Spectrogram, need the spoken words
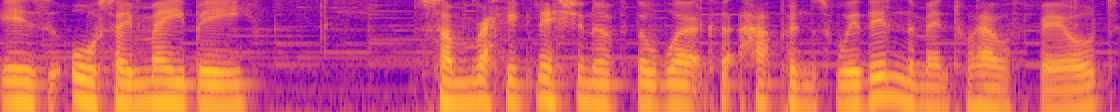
is also maybe some recognition of the work that happens within the mental health field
